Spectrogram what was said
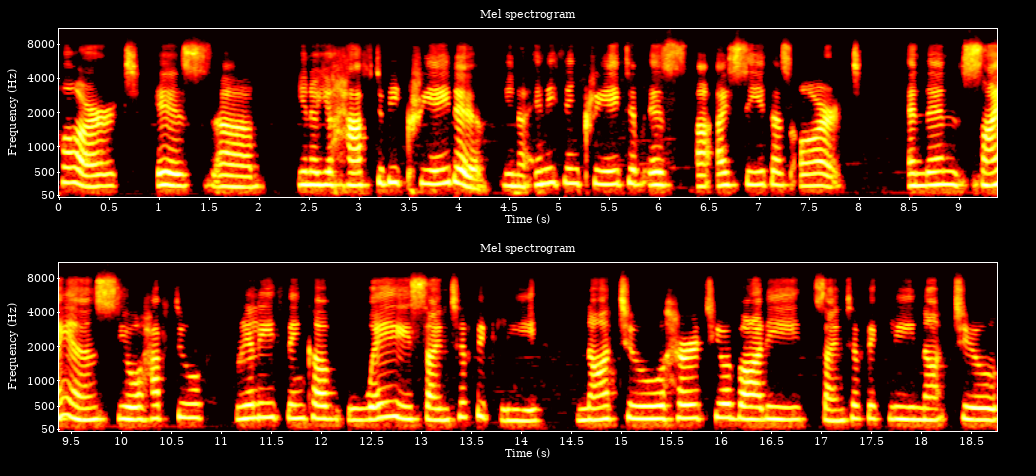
part is, um, you know, you have to be creative. You know, anything creative is, uh, I see it as art. And then science, you have to really think of ways scientifically not to hurt your body, scientifically not to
